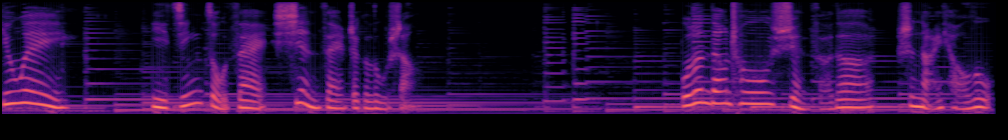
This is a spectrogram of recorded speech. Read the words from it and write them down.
因为已经走在现在这个路上。不论当初选择的是哪一条路，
